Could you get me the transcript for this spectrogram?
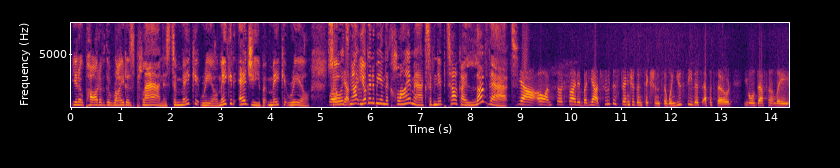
you know part of the writer's plan is to make it real, make it edgy, but make it real. so it's yeah. not you're going to be in the climax of Nip Tuck. I love that. Yeah, oh, I'm so excited. But yeah, truth is stranger than fiction. So when you see this episode, you will definitely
